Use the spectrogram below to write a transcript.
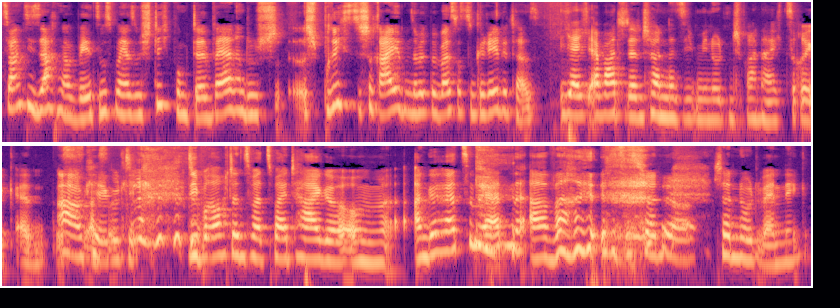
20 Sachen erwähnst, muss man ja so Stichpunkte, während du sprichst, schreiben, damit man weiß, was du geredet hast. Ja, ich erwarte dann schon eine sieben Minuten Sprachnachricht zurück. Ähm, das ah, okay, gut. Okay. Die braucht dann zwar zwei Tage, um angehört zu werden, aber es ist schon, ja. schon notwendig.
